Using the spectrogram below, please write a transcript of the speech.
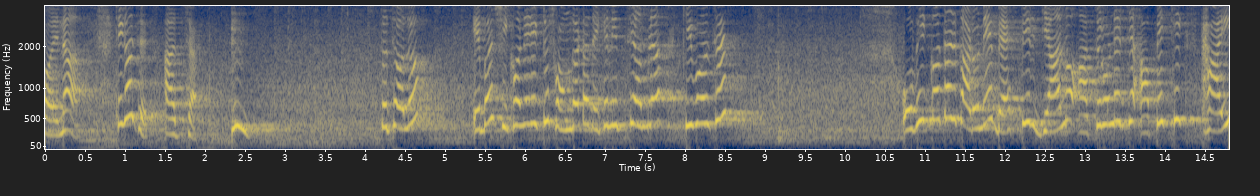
হয় না, ঠিক আছে? আচ্ছা। তো চলো এবার শিখনের একটু সংজ্ঞাটা দেখে নিচ্ছি আমরা। কি বলছে? অভিজ্ঞতার কারণে ব্যক্তির জ্ঞান ও আচরণের যে আপেক্ষিক স্থায়ী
